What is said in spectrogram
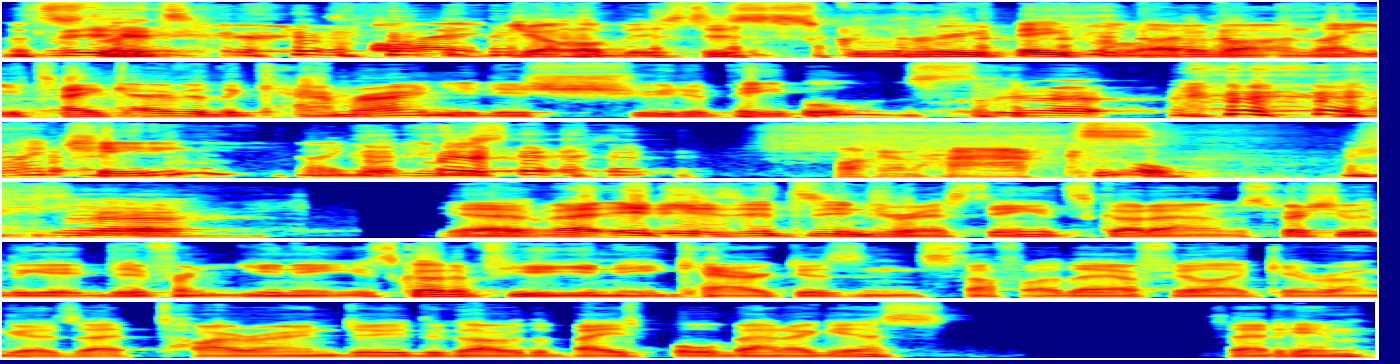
That's, Yeah. that's your entire job is to screw people over, and like you take over the camera and you just shoot at people. It's like, yeah. Am I cheating? Like you just Fucking hacks. cool. yeah. yeah, Yeah. but it is. It's interesting. It's got um, especially with the different unique. It's got a few unique characters and stuff like that. I feel like everyone goes that Tyrone dude, the guy with the baseball bat. I guess is that him?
